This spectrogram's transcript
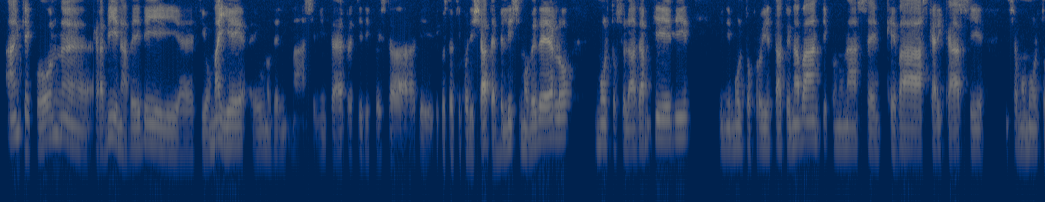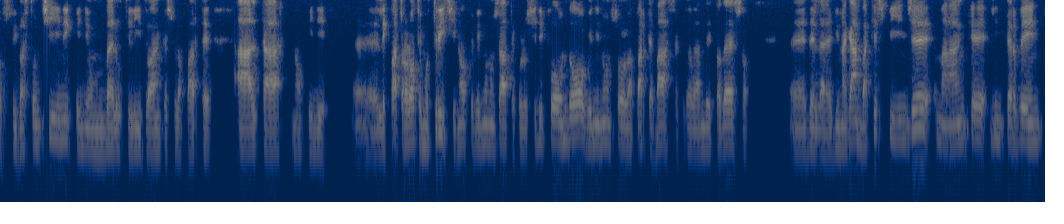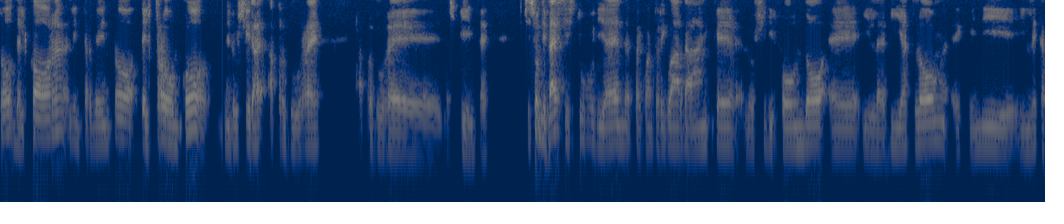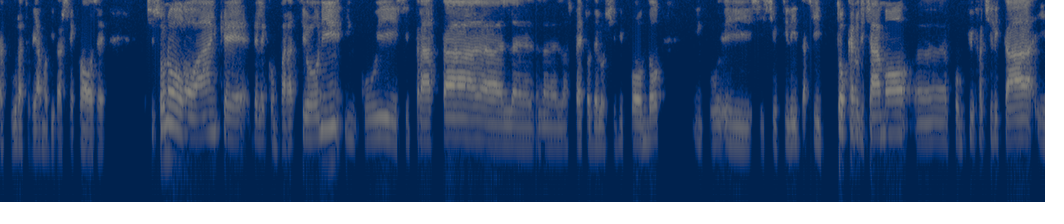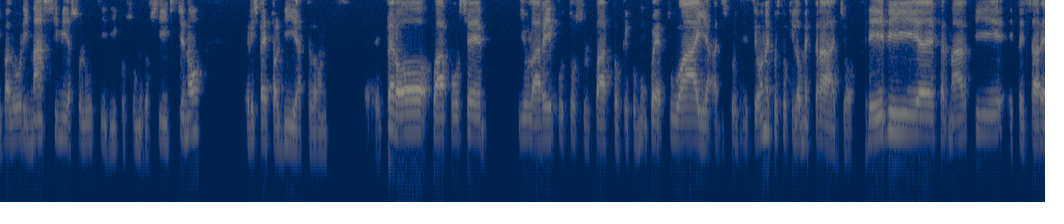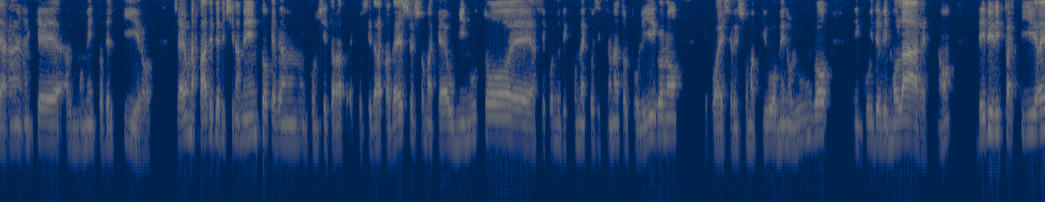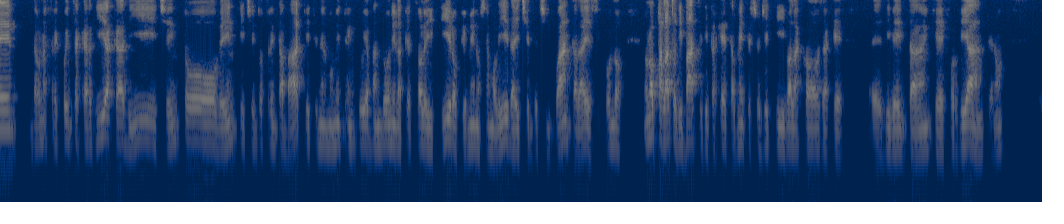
anche con eh, carabina. Vedi, eh, Fio Maillet è uno dei massimi interpreti di, questa, di, di questo tipo di sciata, è bellissimo vederlo, molto sull'avampiedi, quindi molto proiettato in avanti con un asse che va a scaricarsi diciamo molto sui bastoncini, quindi un bel utilizzo anche sulla parte alta, no? quindi eh, le quattro ruote motrici no? che vengono usate con lo sci di fondo, quindi non solo la parte bassa, come avevamo detto adesso, eh, del, di una gamba che spinge, ma anche l'intervento del core, l'intervento del tronco nel riuscire a produrre, a produrre le spinte. Ci sono diversi studi eh, per quanto riguarda anche lo sci di fondo e il biathlon e quindi in letteratura troviamo diverse cose. Ci sono anche delle comparazioni in cui si tratta l'aspetto dello sci di fondo in cui si, si utilizza, si toccano diciamo eh, con più facilità i valori massimi assoluti di consumo d'ossigeno rispetto al biathlon però qua forse io la reputo sul fatto che comunque tu hai a disposizione questo chilometraggio, devi eh, fermarti e pensare anche al momento del tiro. C'è una fase di avvicinamento che abbiamo considerato, considerato adesso, insomma, che è un minuto a seconda di come è posizionato il poligono, che può essere insomma più o meno lungo, in cui devi mollare, no? Devi ripartire da una frequenza cardiaca di 120-130 battiti nel momento in cui abbandoni la piazzola di tiro, più o meno siamo lì dai 150, dai, secondo, non ho parlato di battiti perché è talmente soggettiva la cosa che eh, diventa anche fuorviante, no?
